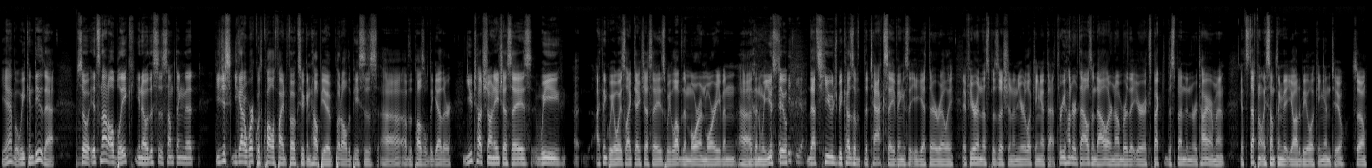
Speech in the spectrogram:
Yeah but we can do that. So mm-hmm. it's not all bleak. You know this is something that you just you got to work with qualified folks who can help you put all the pieces uh, of the puzzle together. You touched on hsas we uh, I think we always liked HSAs. We love them more and more even uh, than we used to. That's huge because of the tax savings that you get there, really. If you're in this position and you're looking at that $300,000 number that you're expected to spend in retirement, it's definitely something that you ought to be looking into. So,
